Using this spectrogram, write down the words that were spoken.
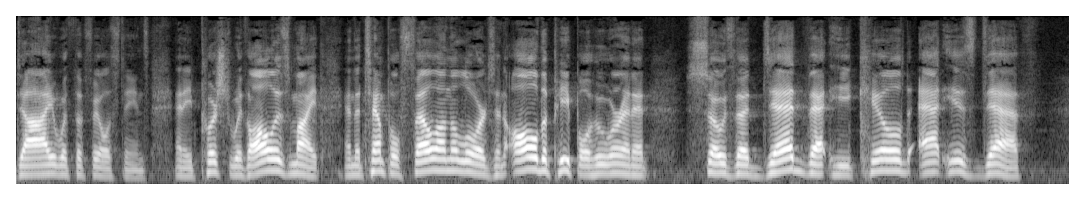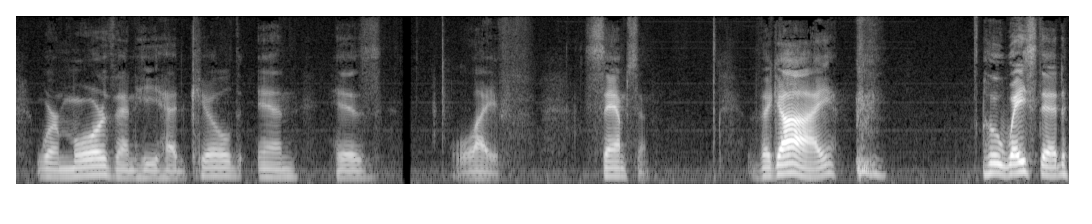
die with the Philistines. And he pushed with all his might, and the temple fell on the lords and all the people who were in it. So the dead that he killed at his death were more than he had killed in his life. Samson, the guy who wasted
